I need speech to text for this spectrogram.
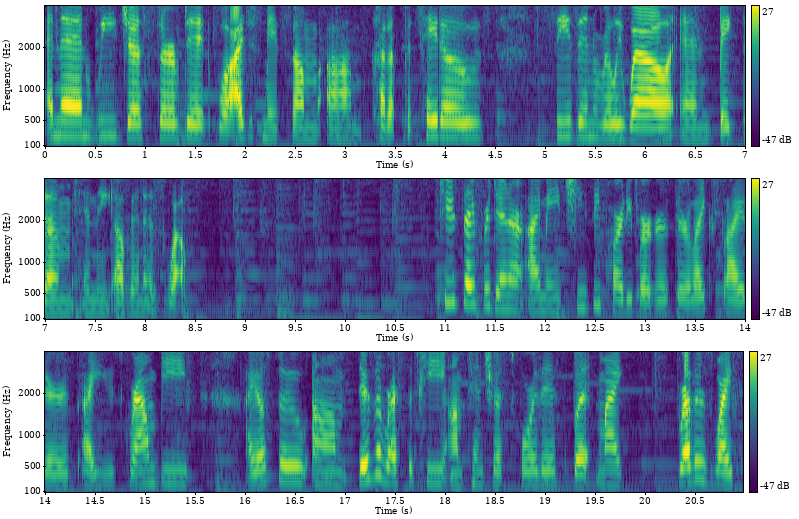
And then we just served it, well I just made some um, cut up potatoes, seasoned really well and baked them in the oven as well. Tuesday for dinner I made cheesy party burgers. They're like sliders. I used ground beef. I also, um, there's a recipe on Pinterest for this but my brother's wife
